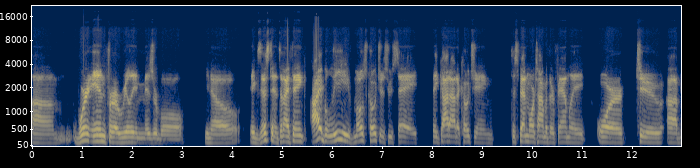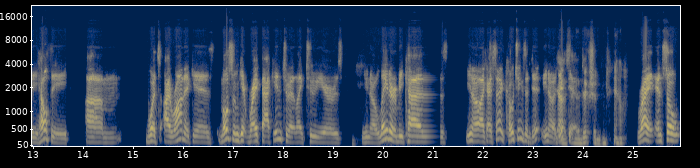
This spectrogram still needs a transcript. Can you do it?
um, we're in for a really miserable you know existence. And I think I believe most coaches who say they got out of coaching to spend more time with their family or to uh, be healthy. Um, what's ironic is most of them get right back into it like two years, you know, later because you know, like I said, coaching's addi- you know addictive. Yeah, addiction. Yeah. Right, and so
